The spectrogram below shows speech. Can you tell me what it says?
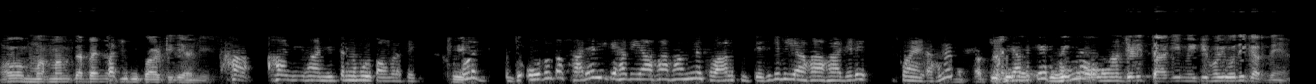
ਉਹ ਮਮਤਾ ਬੈਨਰਜੀ ਦੀ ਪਾਰਟੀ ਦੇ ਹਾਂਜੀ। ਹਾਂ ਹਾਂਜੀ ਹਾਂਜੀ ਤ੍ਰਿਣਮੂਲ ਕਾਂਗਰਸ ਦੇ। ਹੁਣ ਉਦੋਂ ਤਾਂ ਸਾਰਿਆਂ ਨੇ ਕਿਹਾ ਵੀ ਆਹ ਆਹ ਉਹਨੇ ਸਵਾਲ ਕੀਤੇ ਸੀ ਵੀ ਆਹ ਆਹ ਜਿਹੜੇ ਪੁਆਇੰਟ ਆ ਹਨਾ? ਹੁਣ ਜਿਹੜੀ ਤਾਜੀ ਮੀਟਿੰਗ ਹੋਈ ਉਹਦੀ ਕਰਦੇ ਆ।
